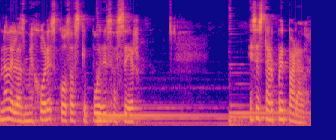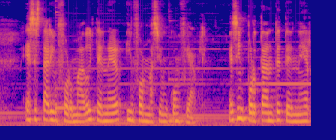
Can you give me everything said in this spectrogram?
Una de las mejores cosas que puedes hacer es estar preparado, es estar informado y tener información confiable. Es importante tener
